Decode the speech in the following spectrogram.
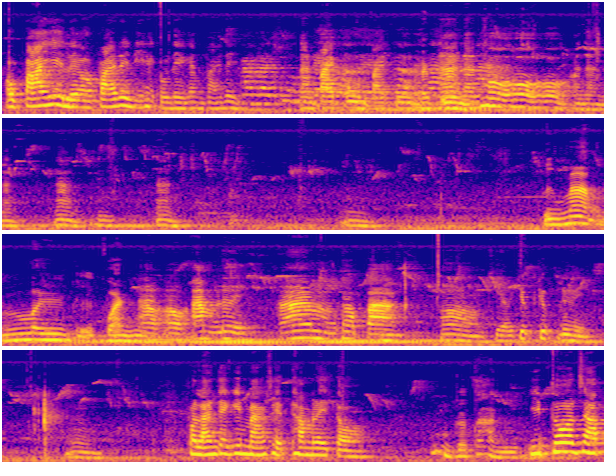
เอาไปเลยเอาไปได้นี่ให้เขาเลยกันไปได้ การเลยชุ่มนั่นไปปูนไปปูนนั่นนั่นโห่โห่โห่อันนั้นนั่นนั่นนั่นอืม กินมากมีควันเอาเอาอ้ำเลยอ้ำเข้าปากอ๋อเขียวจุ๊บจุ๊บเลยอืมพอหลังจากกินหมากเสร็จทำอะไรต่อ จะต้านหยิบโทรศัพท์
